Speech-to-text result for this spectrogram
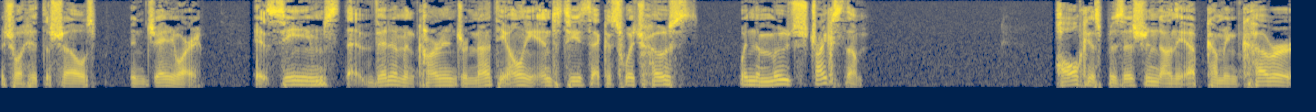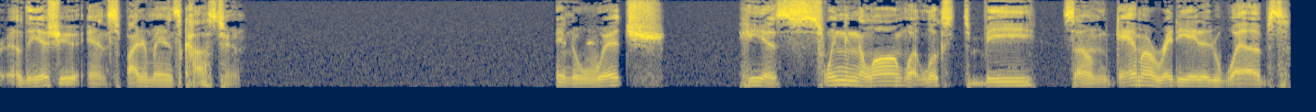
which will hit the shelves in January. It seems that Venom and Carnage are not the only entities that can switch hosts when the mood strikes them. Hulk is positioned on the upcoming cover of the issue in Spider Man's costume, in which he is swinging along what looks to be some gamma radiated webs.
